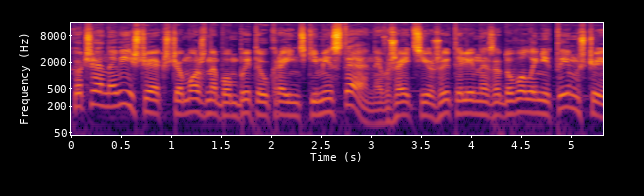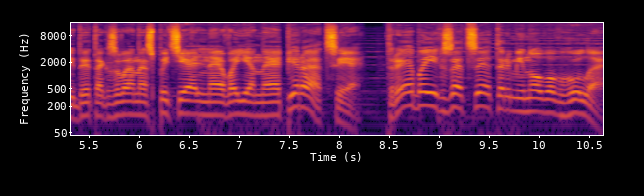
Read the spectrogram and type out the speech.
Хоча навіщо, якщо можна бомбити українські міста, невже ці жителі не задоволені тим, що йде так звана спеціальна воєнна операція? Треба їх за це терміново в гулаг.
